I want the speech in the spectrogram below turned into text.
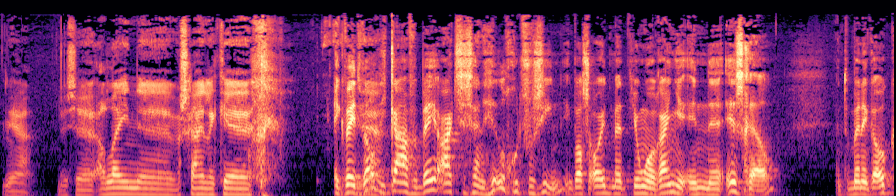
Ja, dus uh, alleen waarschijnlijk... ik weet wel, die KNVB-artsen zijn heel goed voorzien. Ik was ooit met Jong Oranje in Israël. En toen ben ik ook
